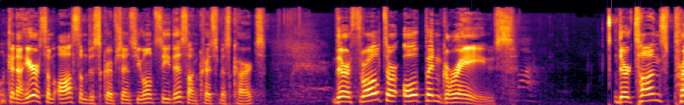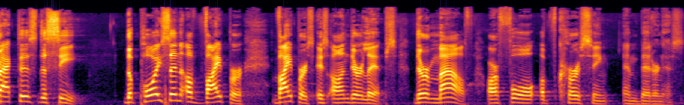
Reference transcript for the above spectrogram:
okay, now here are some awesome descriptions. You won't see this on Christmas cards. Their throats are open graves. Their tongues practice deceit. The poison of viper, vipers is on their lips. Their mouth are full of cursing and bitterness.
